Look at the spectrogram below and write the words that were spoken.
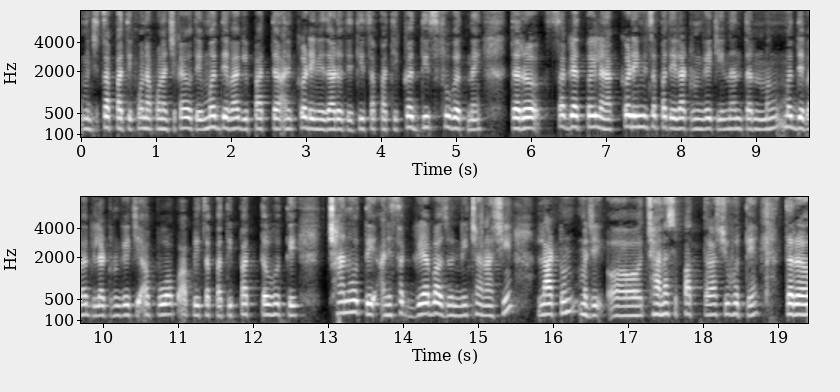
म्हणजे चपाती कोणाकोणाची काय होते मध्यभागी पातळ आणि कडेने जाड होते. ती चपाती कधीच फुगत नाही. तर सगळ्यात पहिलं ना कडेने चपाती लाटून घ्यायची. नंतर मग मध्यभागी लाटून घ्यायची. आपोआप आपली चपाती पातळ होते. छान होते आणि सगळ्या बाजूंनी छान अशी लाटून म्हणजे छान अशी पातळ अशी होते. तर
